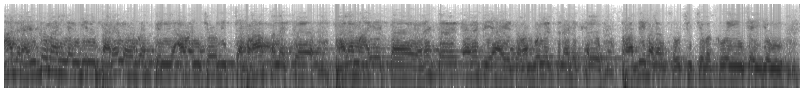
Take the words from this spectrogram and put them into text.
അത് രണ്ടുമല്ലെങ്കിൽ പരലോകത്തിൽ അവൻ ചോദിച്ച പ്രാർത്ഥനയ്ക്ക് ഫലമായിട്ട് ഇരട്ട ഇരട്ടിയായിട്ട് റബ്ബുലിത്തിനടുക്കൽ പ്രതിഫലം സൂക്ഷിച്ചു വെക്കുകയും ചെയ്യും.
